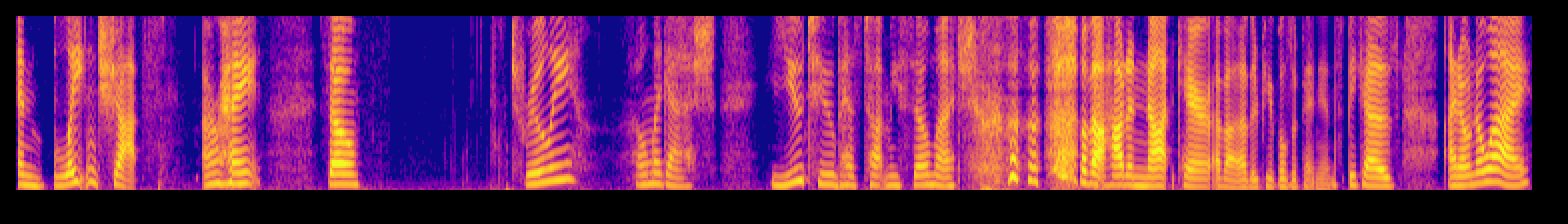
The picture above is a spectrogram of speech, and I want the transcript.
and blatant shots, all right? So truly, oh my gosh, YouTube has taught me so much about how to not care about other people's opinions because I don't know why,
